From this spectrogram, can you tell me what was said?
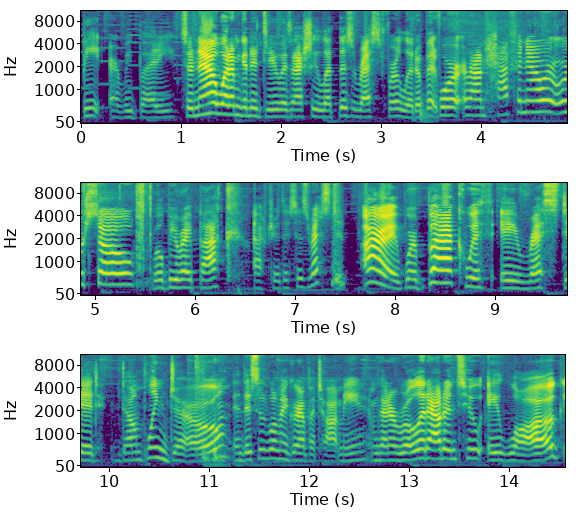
beet, everybody. So now what I'm gonna do is actually let this rest for a little bit for around half an hour or so. We'll be right back after this is rested. All right, we're back with a rested dumpling dough. And this is what my grandpa taught me. I'm gonna roll it out into a log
